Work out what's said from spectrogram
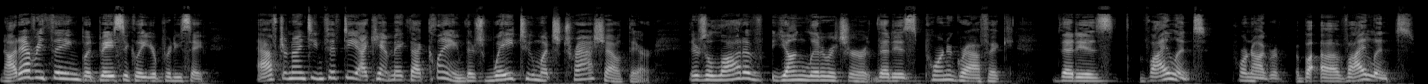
Not everything, but basically you're pretty safe. After 1950, I can't make that claim. There's way too much trash out there. There's a lot of young literature that is pornographic, that is violent pornography, uh, violent,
